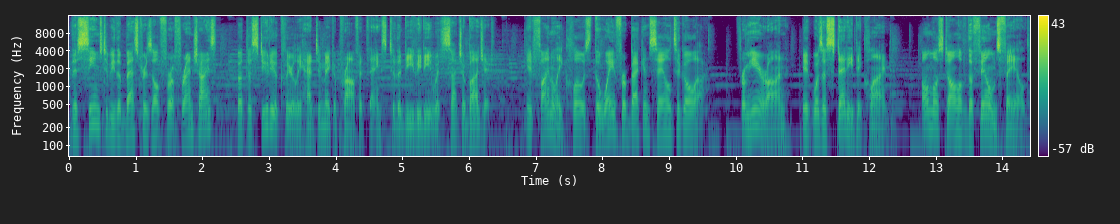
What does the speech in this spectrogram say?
This seems to be the best result for a franchise, but the studio clearly had to make a profit thanks to the DVD with such a budget. It finally closed the way for Beckinsale to go up. From here on, it was a steady decline. Almost all of the films failed.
